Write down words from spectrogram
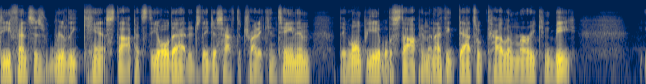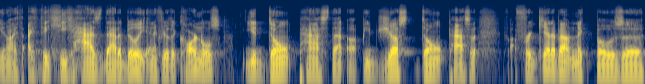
defenses really can't stop. It's the old adage. They just have to try to contain him. They won't be able to stop him. And I think that's what Kyler Murray can be. You know, I, th- I think he has that ability. And if you're the Cardinals, you don't pass that up. You just don't pass it. Forget about Nick Bosa.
